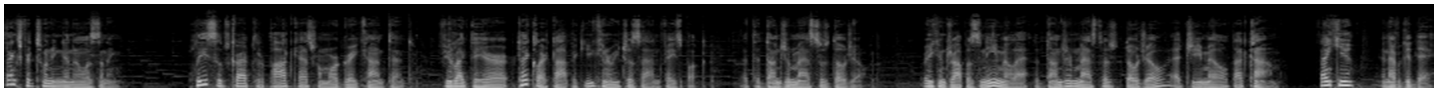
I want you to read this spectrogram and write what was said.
Thanks for tuning in and listening. Please subscribe to the podcast for more great content. If you'd like to hear a particular topic, you can reach us on Facebook at the Dungeon Masters Dojo, or you can drop us an email at the Dungeon Masters Dojo at gmail.com. Thank you and have a good day.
